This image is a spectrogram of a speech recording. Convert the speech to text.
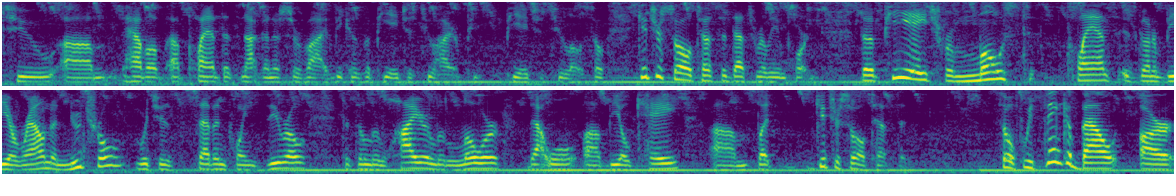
to um, have a, a, plant that's not going to survive because the pH is too high or pH is too low. So get your soil tested. That's really important. The pH for most plants is going to be around a neutral, which is 7.0. If it's a little higher, a little lower, that will uh, be okay. Um, but get your soil tested. So if we think about our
